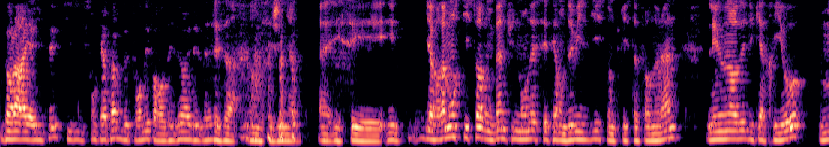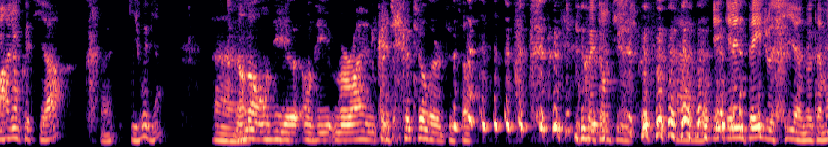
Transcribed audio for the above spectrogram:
dans la réalité, qui sont capables de tourner pendant des heures et des heures. C'est ça, Non, mais c'est génial. Euh, Et c'est, et il y a vraiment cette histoire. Donc Dan, tu demandais, c'était en 2010, donc Christopher Nolan, Leonardo DiCaprio, Marion Cotillard, Ouais. qui jouait bien. Euh, Non, non, on dit, euh, on dit Marion Cot- Cotillard. C'est ça. Euh, et Ellen Page aussi, euh, notamment.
